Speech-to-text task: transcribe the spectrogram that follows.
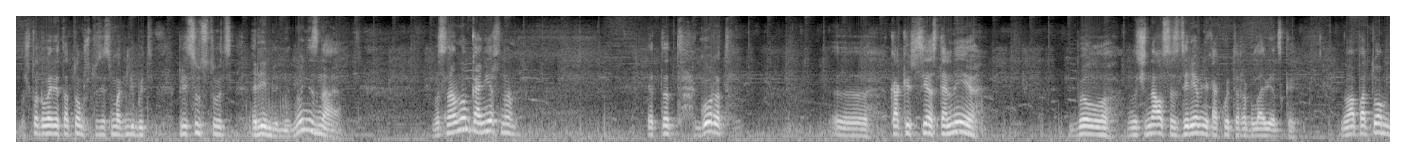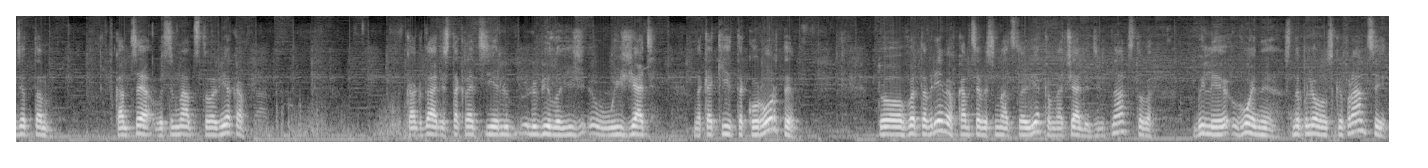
что говорит о том, что здесь могли быть присутствовать римляне. Ну, не знаю. В основном, конечно, этот город, э, как и все остальные, был, начинался с деревни какой-то рыболовецкой. Ну а потом где-то в конце 18 века когда аристократия любила уезжать на какие-то курорты, то в это время, в конце 18 века, в начале 19 были войны с наполеоновской Францией,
